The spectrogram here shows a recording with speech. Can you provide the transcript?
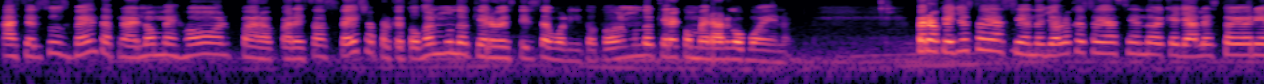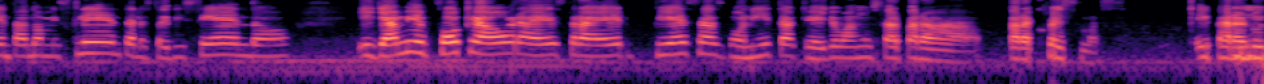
hacer sus ventas, traer lo mejor para, para esas fechas, porque todo el mundo quiere vestirse bonito, todo el mundo quiere comer algo bueno. Pero ¿qué yo estoy haciendo? Yo lo que estoy haciendo es que ya le estoy orientando a mis clientes, le estoy diciendo, y ya mi enfoque ahora es traer piezas bonitas que ellos van a usar para, para Christmas y para mm.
